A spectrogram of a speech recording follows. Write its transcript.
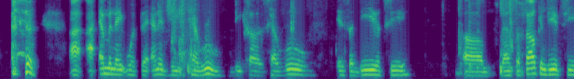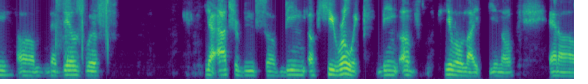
I, I emanate with the energy Heru because Heru is a deity. Um, that's a falcon deity um, that deals with the attributes of being of heroic, being of hero like, you know, and um,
